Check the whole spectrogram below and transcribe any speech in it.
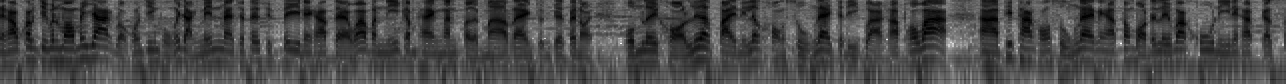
นะครับความจริงมันมองไม่ยากหรอกความจริงผมก็อยากเน้นแมนเชสเตอร์ซิตี้นะครับแต่ว่าวันนี้กำแพงมันเปิดมาแรงจนเกินไปหน่อย ผมเลยขอเลือกไปในเรื่องของสูงแรกจะดีกว่าครับเพราะว่าทิศทางของสูงแรกนะครับ ต้องบอกได้เลยว่าคู่นี้นะครับกระแส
